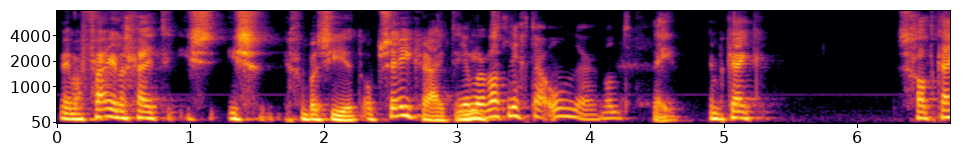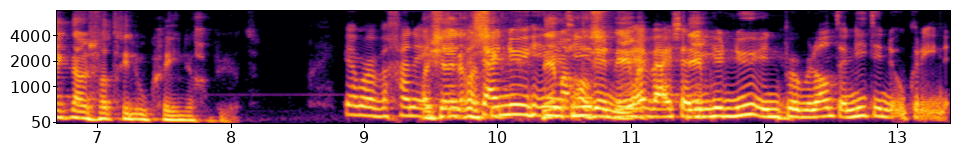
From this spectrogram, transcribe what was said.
Nee, maar veiligheid is, is gebaseerd op zekerheid. Ja, maar niet- wat ligt daaronder? Want, Nee, en kijk, schat, kijk nou eens wat er in Oekraïne gebeurt. Ja, maar we, gaan Als jij- even, we als zijn ik- nu in nee, het maar hier als- en nu. nee, hè? maar- Wij zijn nee, hier nu in Purmerland en niet in de Oekraïne.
